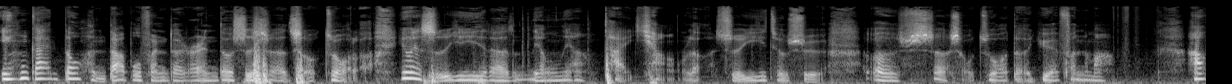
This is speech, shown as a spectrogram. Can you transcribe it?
应该都很大部分的人都是射手座了，因为十一的能量太强了，十一就是呃射手座的月份了嘛。好，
